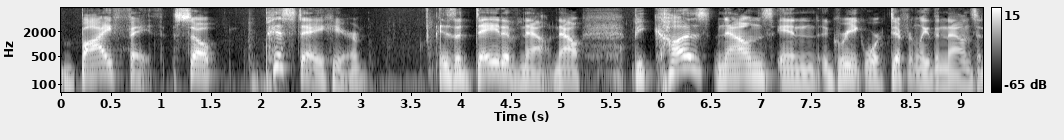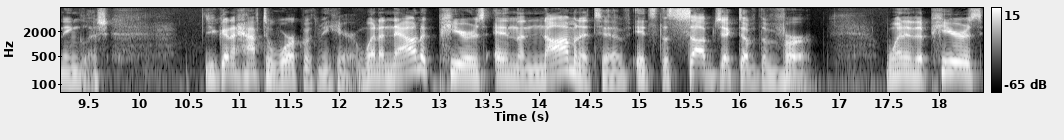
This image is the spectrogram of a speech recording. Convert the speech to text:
By faith. So piste here is a dative noun. Now, because nouns in Greek work differently than nouns in English, you're going to have to work with me here. When a noun appears in the nominative, it's the subject of the verb. When it appears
